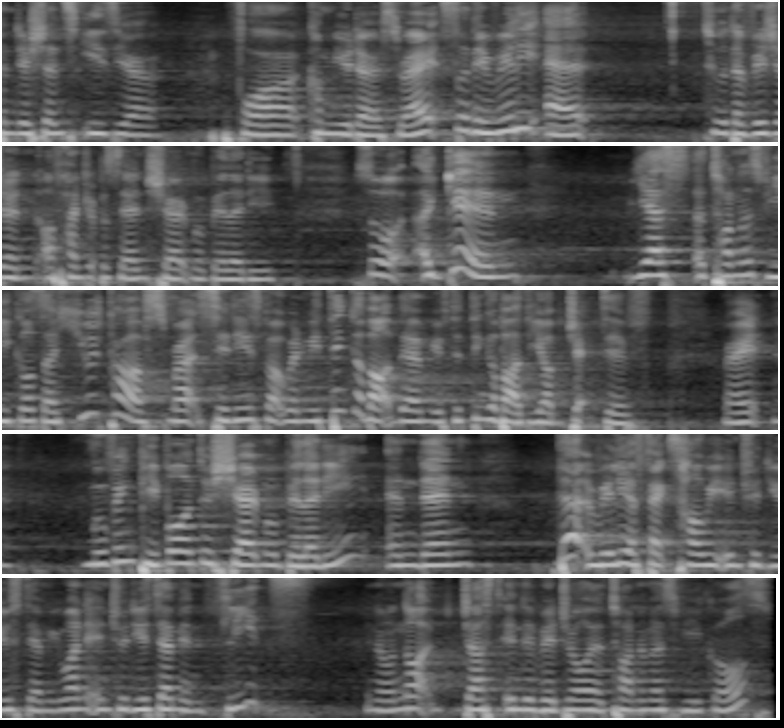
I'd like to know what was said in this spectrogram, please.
conditions easier for commuters, right? So they really add to the vision of 100% shared mobility. So again, yes, autonomous vehicles are a huge part of smart cities, but when we think about them, we have to think about the objective, right? Moving people into shared mobility, and then that really affects how we introduce them. We want to introduce them in fleets, you know, not just individual autonomous vehicles.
